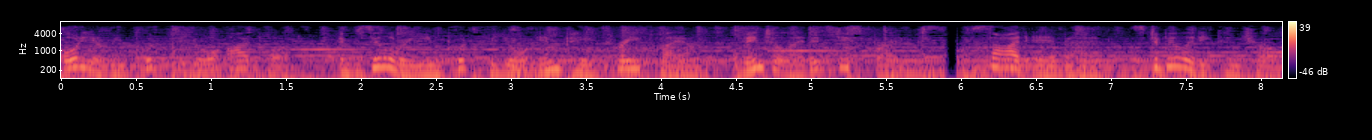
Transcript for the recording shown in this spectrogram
audio input for your iPod, auxiliary input for your MP3 player, ventilated disc brakes, side airbag, stability control,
